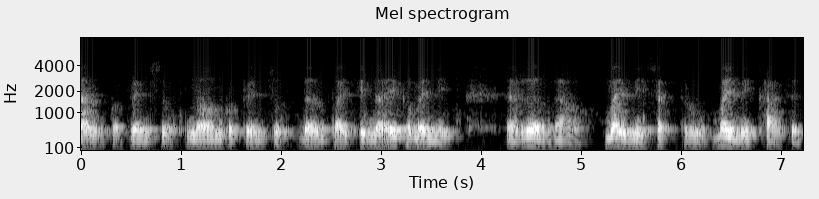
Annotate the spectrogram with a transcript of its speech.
นั่งก็เป็นสุขนอนก็เป็นสุขเดินไปที่ไหนก็ไม่มีเรื่องเราไม่มีศัตรูไม่มีข้าศึก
